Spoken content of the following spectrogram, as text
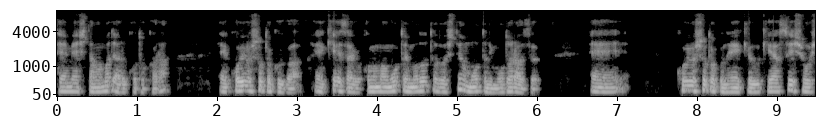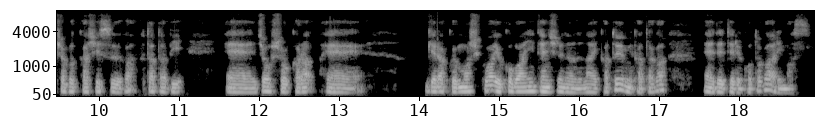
低迷したままであることから、雇用所得が経済がこのまま元に戻ったとしても元に戻らず、えー、雇用所得の影響を受けやすい消費者物価指数が再び、えー、上昇から、えー、下落もしくは横ばいに転じるのではないかという見方が、え出ていることがあります。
